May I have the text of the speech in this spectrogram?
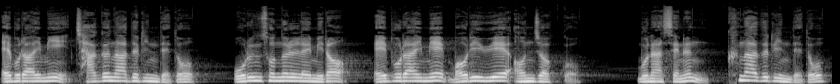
에브라임이 작은 아들인데도 오른손을 내밀어 에브라임의 머리 위에 얹었고 문하세는 큰 아들인데도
